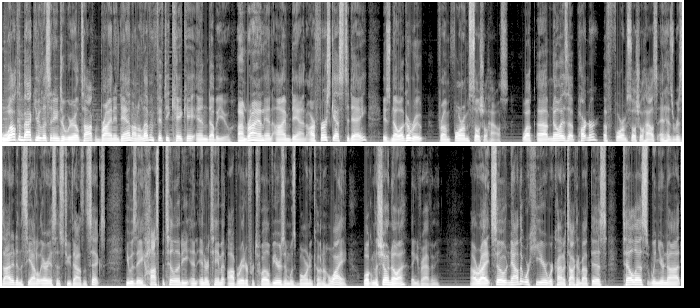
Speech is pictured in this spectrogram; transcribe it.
Welcome back. You're listening to Real Talk with Brian and Dan on 1150 KKNW. I'm Brian. And I'm Dan. Our first guest today is Noah Garoutte from Forum Social House. Well, uh, Noah is a partner of Forum Social House and has resided in the Seattle area since 2006. He was a hospitality and entertainment operator for 12 years and was born in Kona, Hawaii. Welcome to the show, Noah. Thank you for having me. All right. So now that we're here, we're kind of talking about this. Tell us when you're not.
